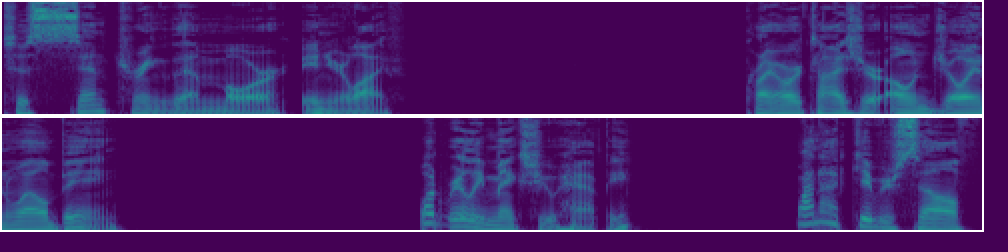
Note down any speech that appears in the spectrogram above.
to centering them more in your life. Prioritize your own joy and well being. What really makes you happy? Why not give yourself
